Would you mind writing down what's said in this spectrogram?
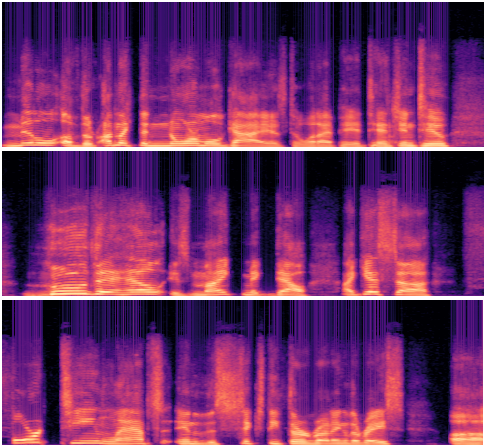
middle of the. I'm like the normal guy as to what I pay attention to. Mhm. Who the hell is Mike McDowell? I guess uh 14 laps into the 63rd running of the race, uh,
